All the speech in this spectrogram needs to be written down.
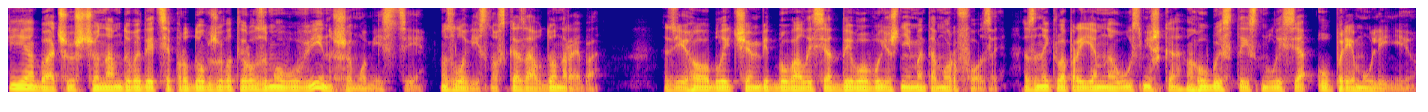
Я бачу, що нам доведеться продовжувати розмову в іншому місці, зловісно сказав Дон Реба. З його обличчям відбувалися дивовижні метаморфози. Зникла приємна усмішка, губи стиснулися у пряму лінію.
